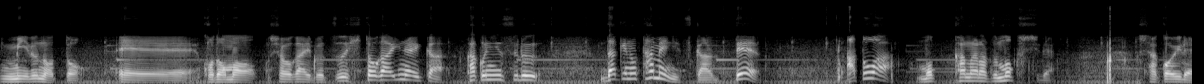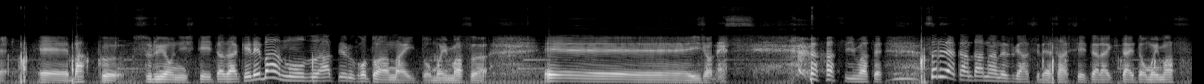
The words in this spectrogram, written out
見るのと、えー、子供、障害物、人がいないか確認するだけのために使って、あとは、も、必ず目視で、車庫入れ、えーバックするようにしていただければ、ノーズ当てることはないと思います。えー、以上です。すいません。それでは簡単なんですが、失礼させていただきたいと思います。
